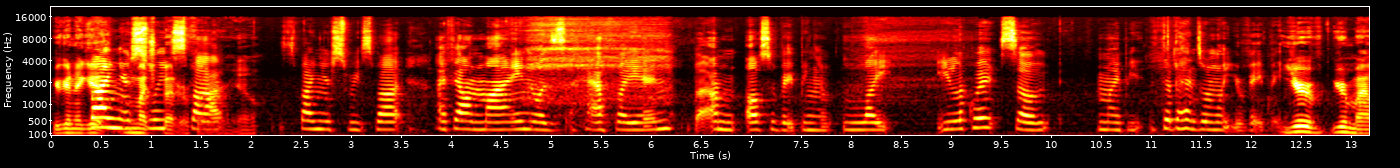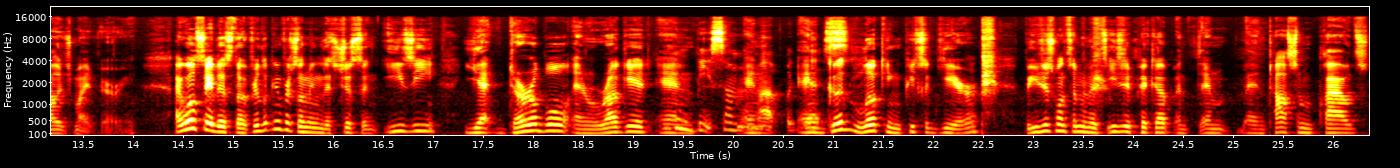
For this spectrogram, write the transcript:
you're gonna get Find your much sweet better spot. flavor. You know? Find your sweet spot. I found mine was halfway in, but I'm also vaping light e-liquid, so it might be depends on what you're vaping. your your mileage might vary. I will say this though, if you're looking for something that's just an easy yet durable and rugged You can and beat someone and, up with and this. good looking piece of gear, but you just want something that's easy to pick up and and, and toss some clouds,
